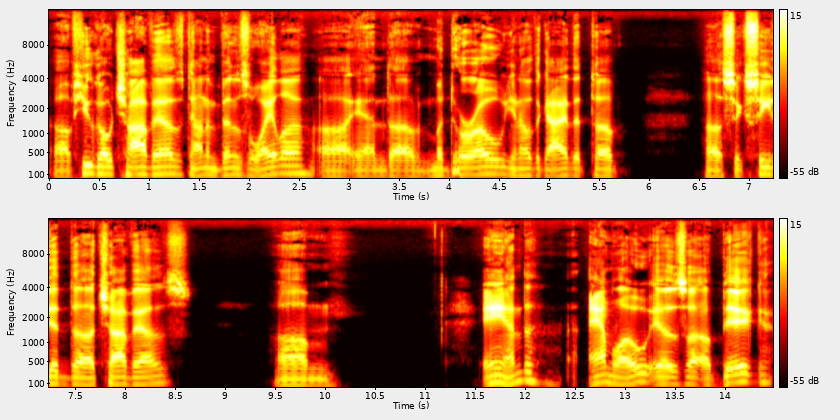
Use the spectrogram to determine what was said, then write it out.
of Hugo Chavez down in Venezuela uh, and uh, Maduro, you know, the guy that uh, uh succeeded Chavez. Um, and AMLO is a big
